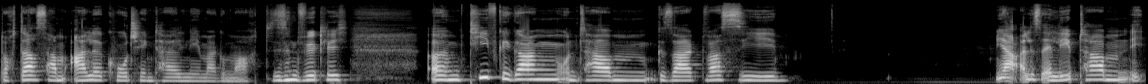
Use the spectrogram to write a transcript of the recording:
Doch das haben alle Coaching-Teilnehmer gemacht. Sie sind wirklich ähm, tief gegangen und haben gesagt, was sie ja alles erlebt haben. Ich,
